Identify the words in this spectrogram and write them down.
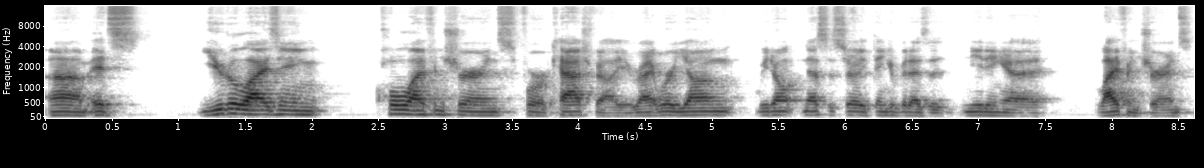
Um, it's utilizing whole life insurance for cash value, right? We're young. We don't necessarily think of it as a needing a life insurance,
